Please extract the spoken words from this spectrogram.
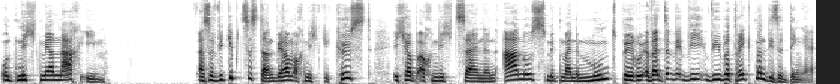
und nicht mehr nach ihm. Also wie gibt's es dann? Wir haben auch nicht geküsst, ich habe auch nicht seinen Anus mit meinem Mund berührt. Wie, wie überträgt man diese Dinge?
